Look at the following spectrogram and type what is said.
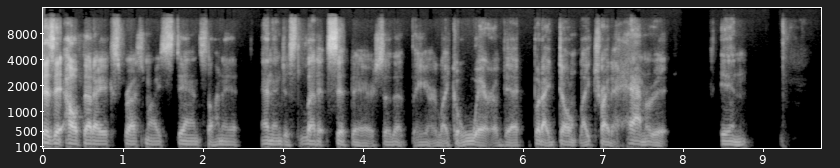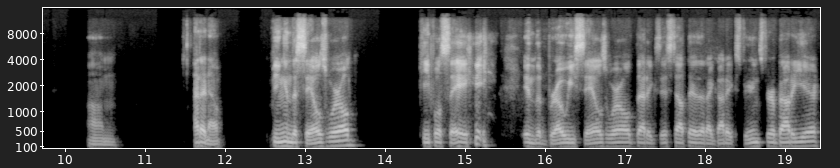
does it help that I express my stance on it and then just let it sit there so that they are like aware of it, but I don't like try to hammer it in um i don't know being in the sales world people say in the broy sales world that exists out there that i got to experience for about a year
